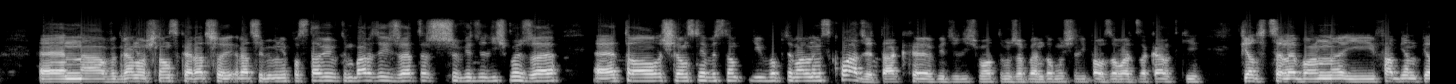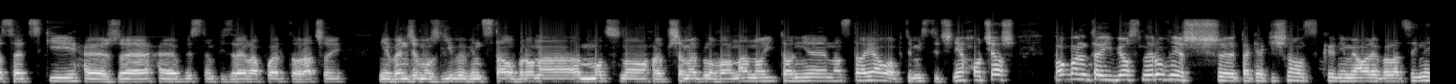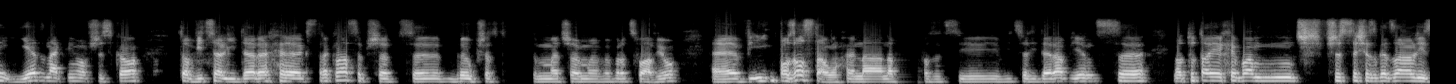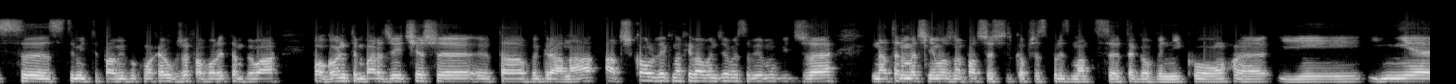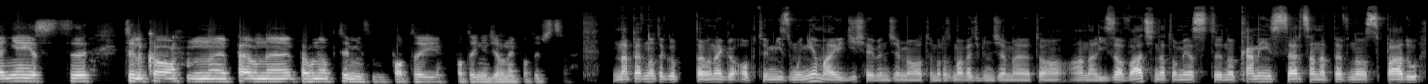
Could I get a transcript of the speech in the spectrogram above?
na wygraną Śląska raczej, raczej bym nie postawił, tym bardziej, że też wiedzieliśmy, że to Śląsk nie wystąpi w optymalnym składzie, tak? Wiedzieliśmy o tym, że będą musieli pauzować za kartki Piotr Celeban i Fabian Piasecki, e, że e, występ Izraela Puerto raczej nie będzie możliwy, więc ta obrona mocno e, przemeblowana, no i to nie nastrajało optymistycznie, chociaż Pogoń tej wiosny również, tak jak i Śląsk, nie miała rewelacyjnej, jednak mimo wszystko to wicelider Ekstraklasy przed, był przed tym meczem we Wrocławiu i pozostał na, na pozycji wicelidera, więc e, no tutaj chyba wszyscy się zgadzali z, z tymi typami bookmacherów, że faworytem była Pogoń, tym bardziej cieszy e, ta wygrana, aczkolwiek no chyba będziemy sobie mówić, że na ten mecz nie można patrzeć tylko przez pryzmat e, tego wyniku e, i, i nie, nie jest e, tylko mm, pełny, pełny optymizm po tej, po tej niedzielnej potyczce. Na pewno tego pełnego optymizmu nie ma i dzisiaj będziemy o tym rozmawiać, będziemy to analizować. Natomiast no, kamień z serca na pewno spadł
